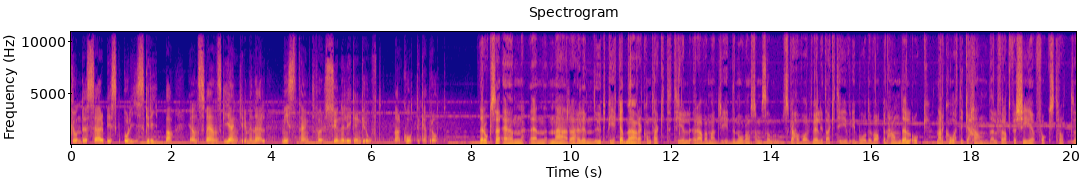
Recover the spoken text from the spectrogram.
kunde serbisk polis gripa en svensk gängkriminell misstänkt för synnerligen grovt narkotikabrott. Det är också en, en nära, eller en utpekad nära kontakt till Rawa Majid. Någon som, som ska ha varit väldigt aktiv i både vapenhandel och narkotikahandel för att förse Foxtrot, eh,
